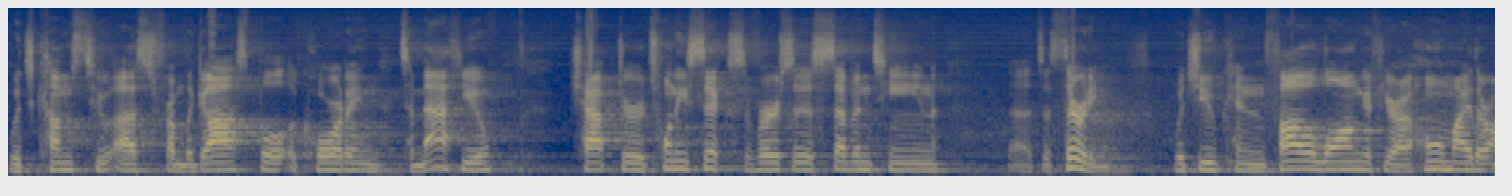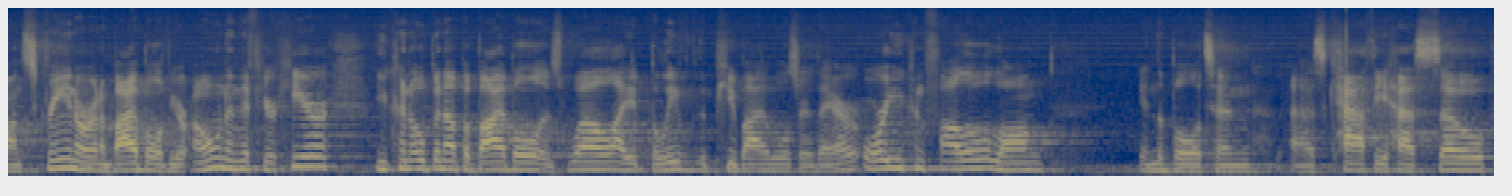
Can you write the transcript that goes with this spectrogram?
Which comes to us from the Gospel according to Matthew, chapter 26, verses 17 uh, to 30, which you can follow along if you're at home, either on screen or in a Bible of your own. And if you're here, you can open up a Bible as well. I believe the Pew Bibles are there, or you can follow along in the bulletin as Kathy has so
